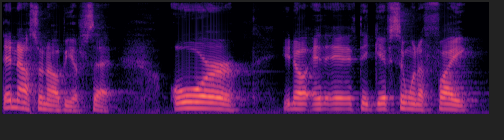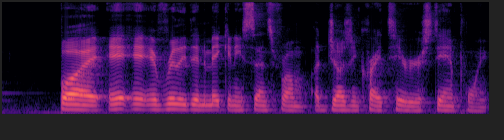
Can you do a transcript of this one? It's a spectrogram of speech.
Then that's when I'll be upset. Or, you know, if, if they give someone a fight, but it, it really didn't make any sense from a judging criteria standpoint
